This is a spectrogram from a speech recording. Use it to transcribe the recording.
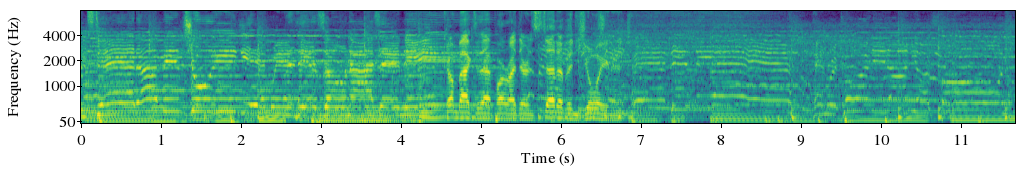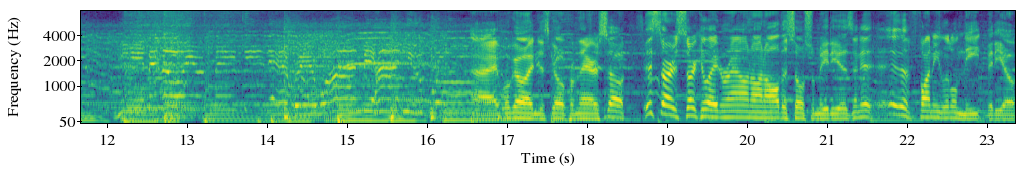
Instead of enjoying it with his own eyes and ears. Come back to that part right there instead of enjoying it. Right, we'll go ahead and just go from there. So this started circulating around on all the social medias, and it is a funny little neat video,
